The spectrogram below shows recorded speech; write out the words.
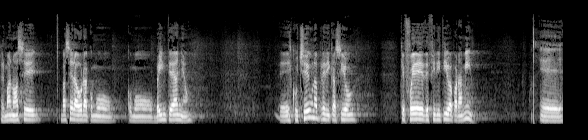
Hermano, hace, va a ser ahora como, como 20 años, eh, escuché una predicación que fue definitiva para mí. Eh,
